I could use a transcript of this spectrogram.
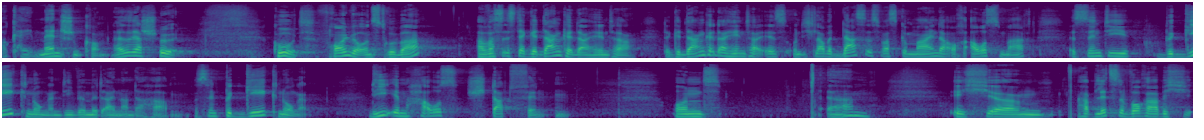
Okay, Menschen kommen. Das ist ja schön. Gut, freuen wir uns drüber. Aber was ist der Gedanke dahinter? Der Gedanke dahinter ist, und ich glaube, das ist, was Gemeinde auch ausmacht, es sind die Begegnungen, die wir miteinander haben. Es sind Begegnungen, die im Haus stattfinden. Und ähm, ich ähm, habe letzte Woche habe ich,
